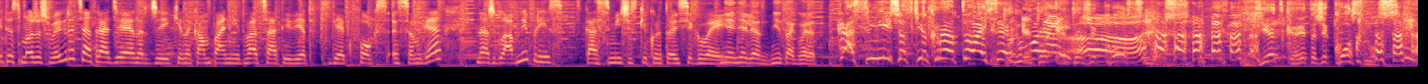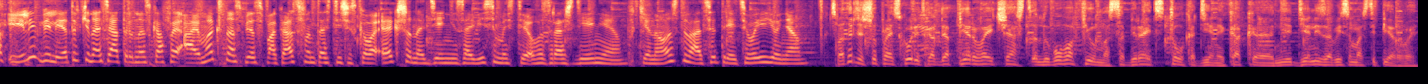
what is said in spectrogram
И ты сможешь выиграть от Радио Energy и кинокомпании «20 век, век Fox СНГ» наш главный приз – космический крутой сегвей. Не-не, Лен, не так говорят. Космический крутой сегвей! это- это же космос! Детка, это же космос! Или билеты в кинотеатр Nescafe IMAX на спецпоказ фантастического экшена «День независимости. Возрождение» в кино с 23 июня. Смотрите, что происходит, когда первая часть любого фильма собирает столько денег, как э, не- День независимости первый.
